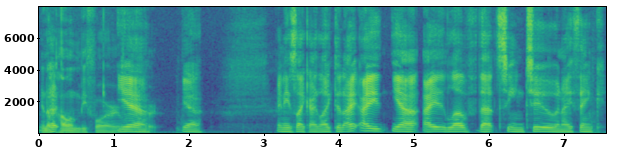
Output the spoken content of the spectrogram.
in a That- poem before. Yeah. whatever. Yeah. And he's like, I liked it. I, I, yeah, I love that scene too. And I think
